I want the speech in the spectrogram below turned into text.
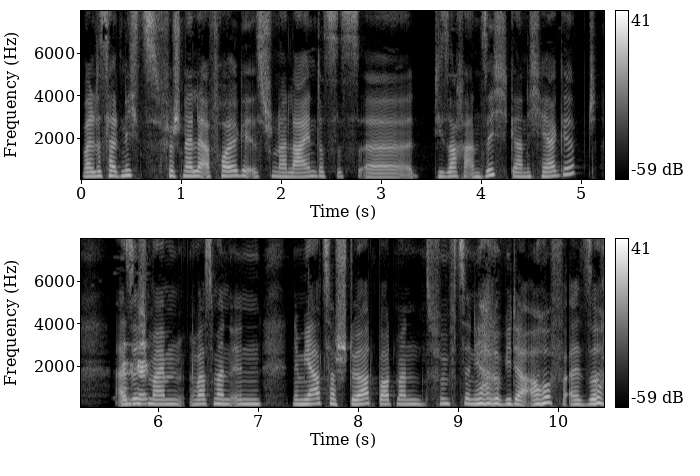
Weil das halt nichts für schnelle Erfolge ist, schon allein, dass es äh, die Sache an sich gar nicht hergibt. Also okay. ich meine, was man in einem Jahr zerstört, baut man 15 Jahre wieder auf. Also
